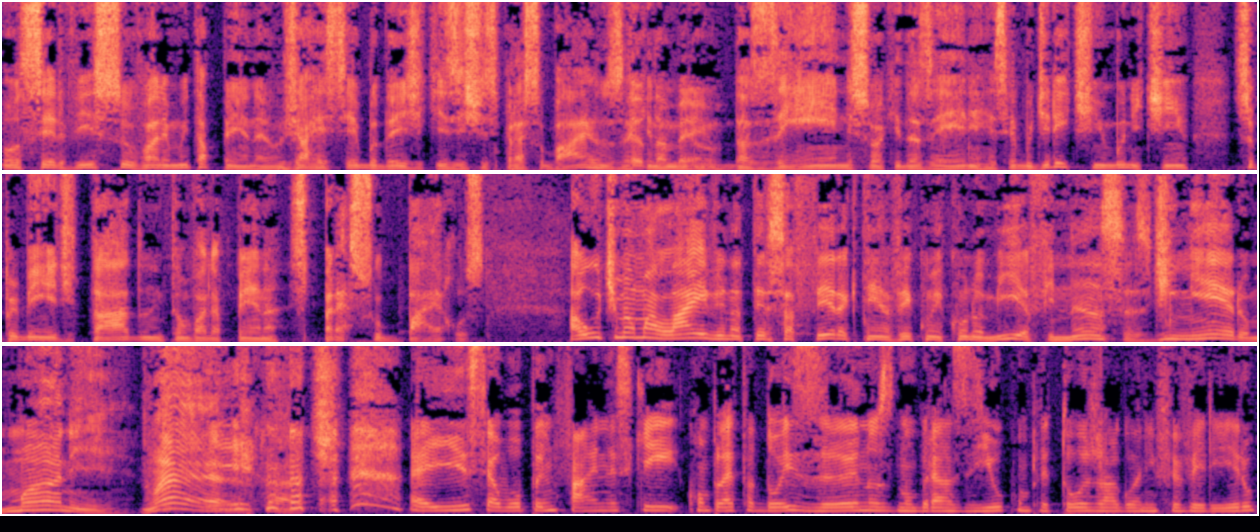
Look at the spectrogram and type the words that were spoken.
o serviço vale muito a pena. Eu já recebo desde que existe Expresso Bairros aqui Eu no também. meu, da ZN, sou aqui da ZN, recebo direitinho, bonitinho, super bem editado, então vale a pena. Expresso Bairros. A última é uma live na terça-feira que tem a ver com economia, finanças, dinheiro, money, não é, Tati? É isso, é o Open Finance que completa dois anos no Brasil, completou já agora em fevereiro.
